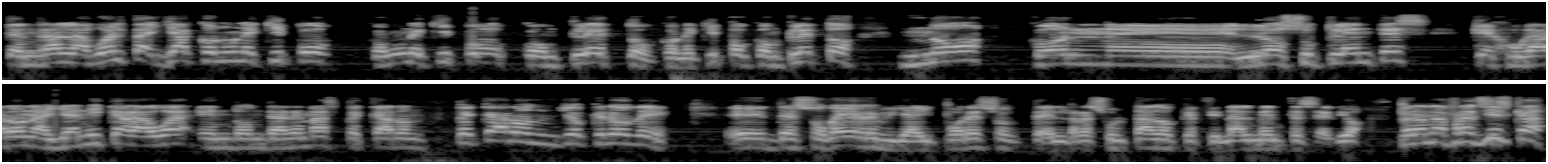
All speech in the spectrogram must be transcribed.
Tendrán la vuelta ya con un equipo, con un equipo completo, con equipo completo, no con eh, los suplentes que jugaron allá en Nicaragua, en donde además pecaron, pecaron yo creo de, eh, de soberbia y por eso el resultado que finalmente se dio. Pero Ana Francisca,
